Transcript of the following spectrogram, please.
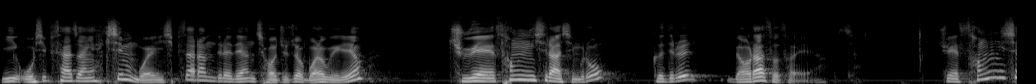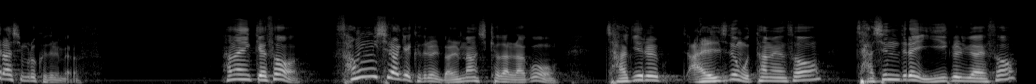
이 54장의 핵심은 뭐예요? 이 십사람들에 대한 저주죠. 뭐라고 얘기해요? 주의 성실하심으로 그들을 멸하소서예요. 그렇죠? 주의 성실하심으로 그들을 멸했어. 하나님께서 성실하게 그들을 멸망시켜 달라고 자기를 알지도 못하면서 자신들의 이익을 위해서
